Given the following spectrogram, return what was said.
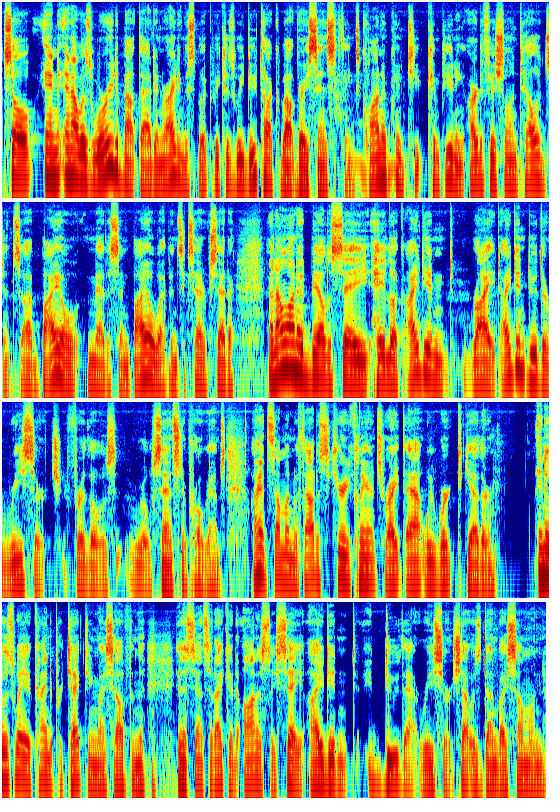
So, and, and I was worried about that in writing this book because we do talk about very sensitive things quantum com- computing, artificial intelligence, uh, biomedicine, bioweapons, et cetera, et cetera. And I wanted to be able to say, hey, look, I didn't write, I didn't do the research for those real sensitive programs. I had someone without a security clearance write that. We worked together and it was a way of kind of protecting myself in the in the sense that I could honestly say I didn't do that research that was done by someone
